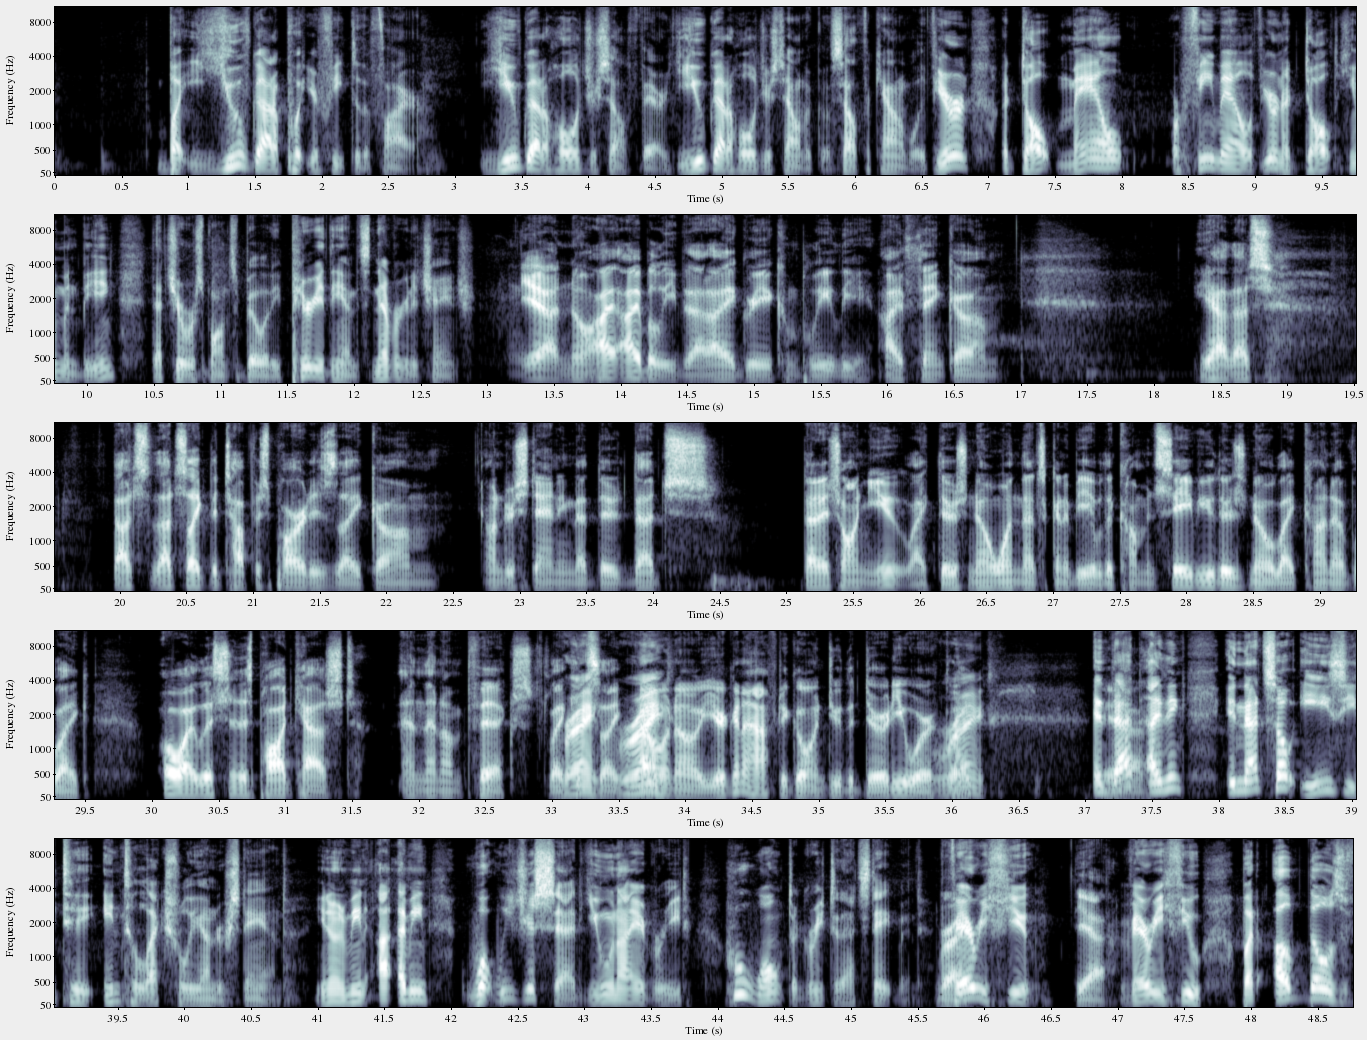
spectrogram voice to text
but you've got to put your feet to the fire. You've got to hold yourself there. You've got to hold yourself self accountable. If you're an adult male or female, if you're an adult human being, that's your responsibility. Period. The end. It's never going to change. Yeah, no, I, I believe that. I agree completely. I think um yeah, that's that's that's like the toughest part is like um understanding that there that's that it's on you. Like there's no one that's going to be able to come and save you. There's no like kind of like oh, I listened to this podcast and then I'm fixed. Like Right, it's like no, right. no, you're going to have to go and do the dirty work. like- And that I think, and that's so easy to intellectually understand. You know what I mean? I, I mean, what we just said, you and I agreed. Who won't agree to that statement? Right. Very few. yeah. Very few. But of those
